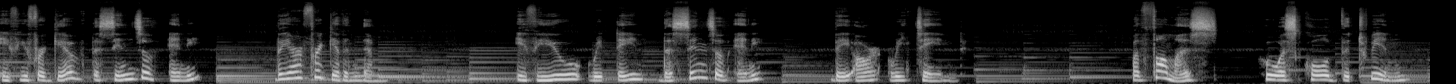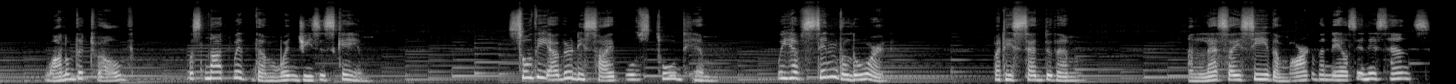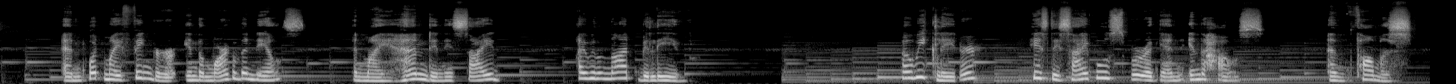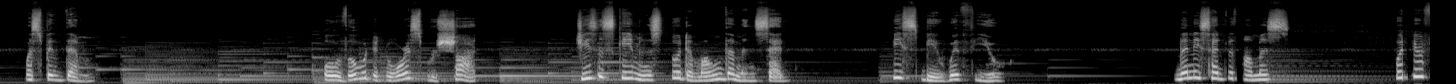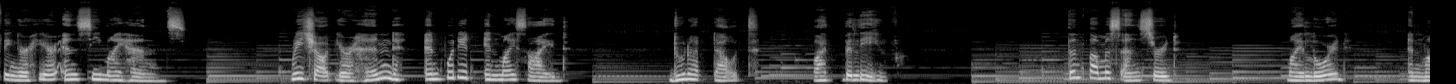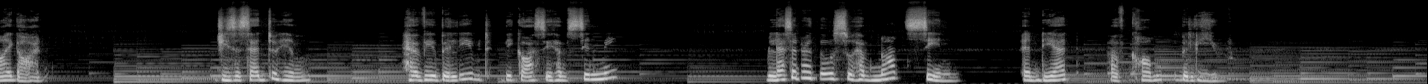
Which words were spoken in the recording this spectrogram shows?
If you forgive the sins of any, they are forgiven them. If you retain the sins of any, they are retained. But Thomas, who was called the twin, one of the twelve, was not with them when Jesus came. So the other disciples told him, We have seen the Lord. But he said to them, Unless I see the mark of the nails in his hands, and put my finger in the mark of the nails, and my hand in his side, I will not believe. A week later, his disciples were again in the house, and Thomas was with them. Although the doors were shut, Jesus came and stood among them and said, Peace be with you. Then he said to Thomas, Put your finger here and see my hands. Reach out your hand and put it in my side. Do not doubt, but believe. Then Thomas answered, My Lord and my God. Jesus said to him, Have you believed because you have seen me? Blessed are those who have not seen and yet have come to believe.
